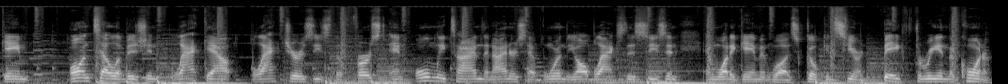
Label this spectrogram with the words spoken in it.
Game on television, blackout, black jerseys, the first and only time the Niners have worn the All Blacks this season, and what a game it was. Go Kieran, big three in the corner.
